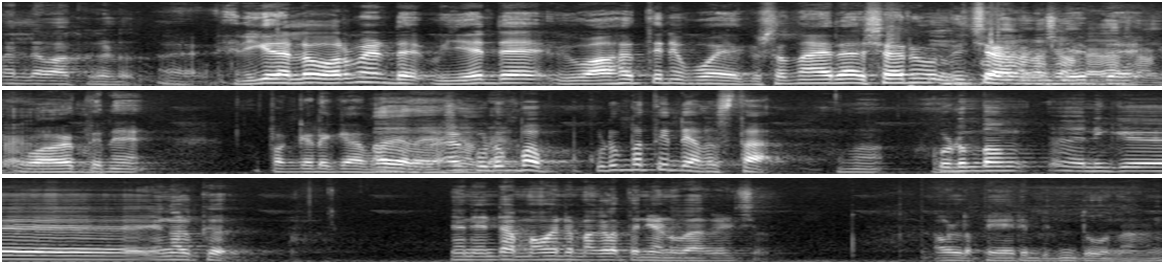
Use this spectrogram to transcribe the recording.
നല്ല വാക്കുകൾ എനിക്ക് നല്ല ഓർമ്മയുണ്ട്. വിജയന്റെ വിവാഹത്തിന് പോയ കൃഷ്ണനായരാശാനും ഒന്നിച്ചാണ് വിജയന്റെ വിവാഹത്തിന് പങ്കെടുക്കാൻ കുടുംബം കുടുംബത്തിന്റെ അവസ്ഥ കുടുംബം എനിക്ക് ഞങ്ങൾക്ക് ഞാൻ എന്റെ അമ്മാവന്റെ മകളെ തന്നെയാണ് വിവാഹം കഴിച്ചത്. അവളുടെ പേര് ബിന്ദു എന്നാണ്.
